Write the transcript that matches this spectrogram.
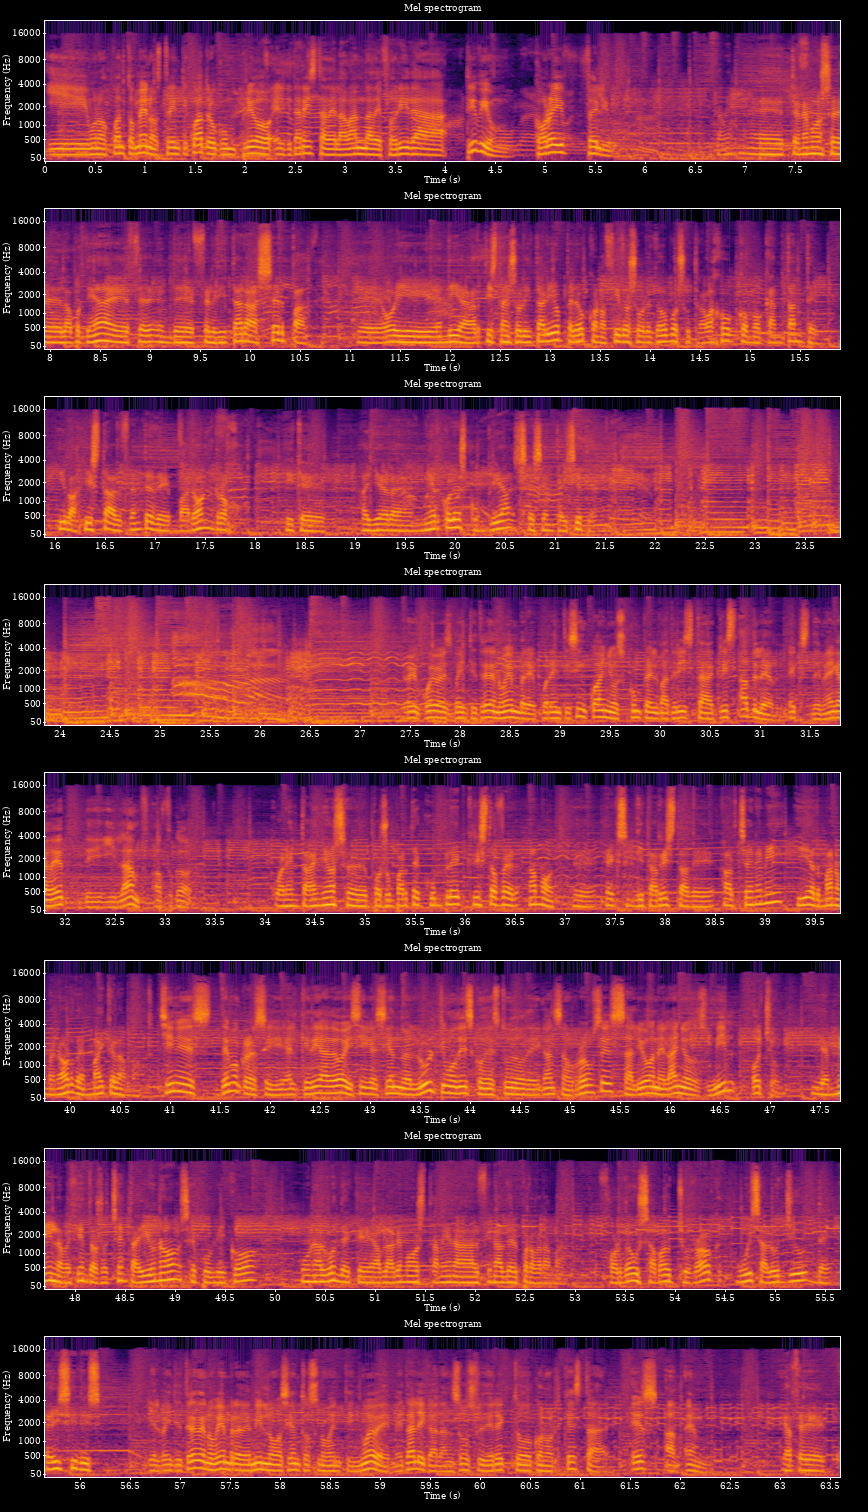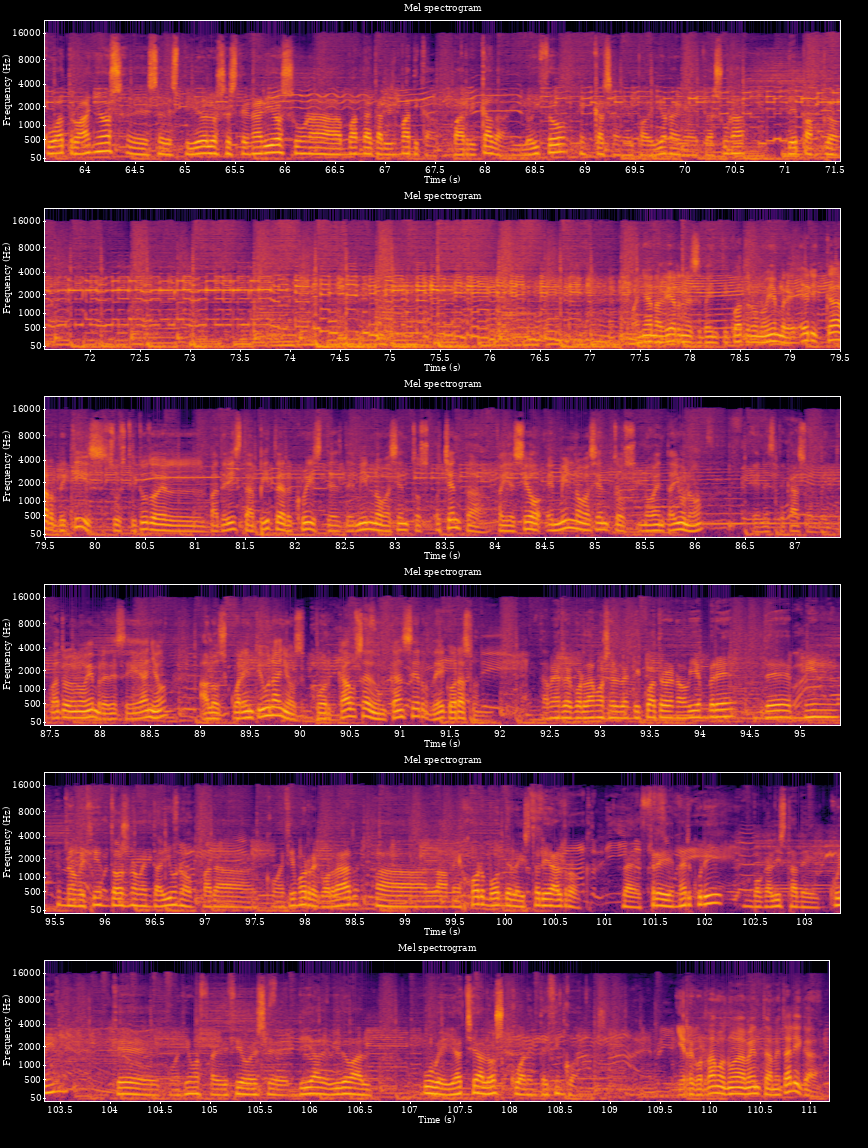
Y unos cuantos menos, 34, cumplió el guitarrista de la banda de Florida Trivium, Corey Feliu. También eh, tenemos eh, la oportunidad de felicitar a Serpa, eh, hoy en día artista en solitario, pero conocido sobre todo por su trabajo como cantante y bajista al frente de Barón Rojo, y que ayer eh, miércoles cumplía 67 años. Hoy jueves 23 de noviembre, 45 años, cumple el baterista Chris Adler, ex de Megadeth de Y Lamb of God. 40 años, eh, por su parte, cumple Christopher Amott, eh, ex guitarrista de Arch Enemy y hermano menor de Michael Amott. Chinese Democracy, el que día de hoy sigue siendo el último disco de estudio de Guns N' Roses, salió en el año 2008. Y en 1981 se publicó un álbum de que hablaremos también al final del programa. For Those About to Rock, We Salute You de ACDC. Y el 23 de noviembre de 1999, Metallica lanzó su directo con orquesta S&M. Y hace cuatro años eh, se despidió de los escenarios una banda carismática, Barricada, y lo hizo en casa, en el pabellón Aina de Clasuna de Pamplona. Mañana viernes 24 de noviembre, Eric Carr de Kiss, sustituto del baterista Peter Chris desde 1980, falleció en 1991, en este caso el 24 de noviembre de ese año, a los 41 años por causa de un cáncer de corazón. También recordamos el 24 de noviembre de 1991 para, como decimos, recordar a la mejor voz de la historia del rock, la de Freddie Mercury, vocalista de Queen, que, como decimos, falleció ese día debido al VIH a los 45 años. Y recordamos nuevamente a Metallica.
